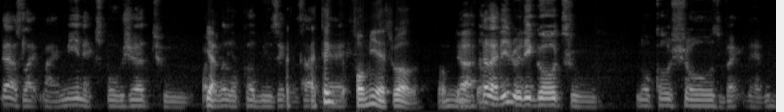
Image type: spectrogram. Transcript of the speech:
that was like my main exposure to whatever local music was out I think there. for me as well for me Yeah, as well. because I didn't really go to local shows back then.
